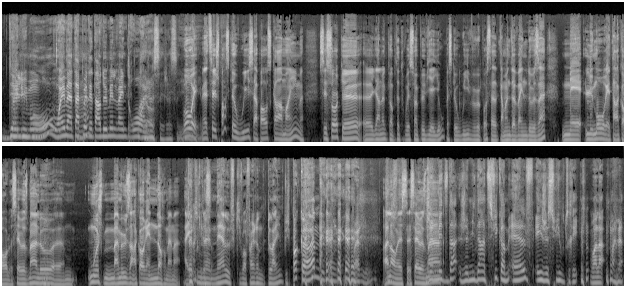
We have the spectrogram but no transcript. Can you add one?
de, de l'humour. Ouais, mais attends, Hein? peut-être en 2023. Ouais, là. je sais, je sais. Oui, oui. Mais tu sais, je pense que oui, ça passe quand même. C'est sûr que euh, y en a qui ont peut-être trouvé ça un peu vieillot, parce que oui, veut, veut pas, ça date quand même de 22 ans. Mais l'humour est encore là. Sérieusement, là, euh, moi, je m'amuse encore énormément à Peut-être une, une elfe qui va faire une plainte. Puis je suis pas conne. Ah non, mais sérieusement, Je m'identifie comme elfe et je suis outré. voilà. voilà.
